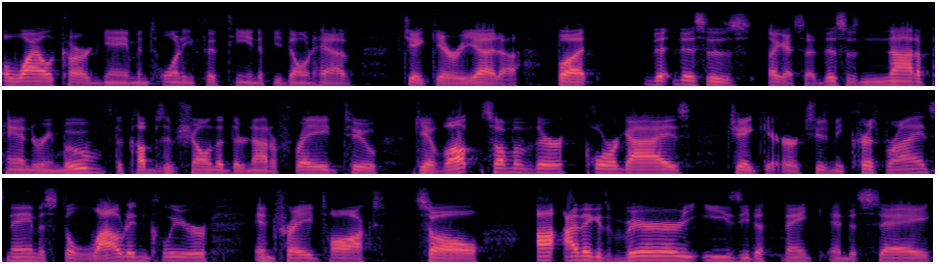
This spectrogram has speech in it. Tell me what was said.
a wild card game in 2015 if you don't have Jake Arrieta. But th- this is, like I said, this is not a pandering move. The Cubs have shown that they're not afraid to give up some of their core guys. Jake, or excuse me, Kris Bryant's name is still loud and clear in trade talks. So I, I think it's very easy to think and to say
